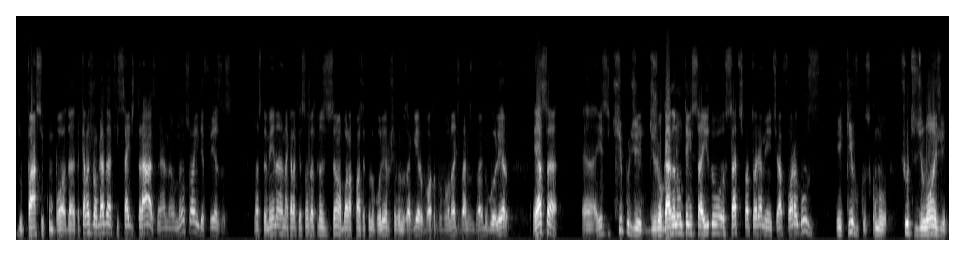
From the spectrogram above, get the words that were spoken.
do passe com bola, daquela jogada que sai de trás, né? não, não só em defesas, mas também na, naquela questão da transição, a bola passa pelo goleiro, chega no zagueiro, volta para o volante, vai no, vai no goleiro. Essa, é, esse tipo de, de jogada não tem saído satisfatoriamente. Há fora alguns equívocos, como chutes de longe,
